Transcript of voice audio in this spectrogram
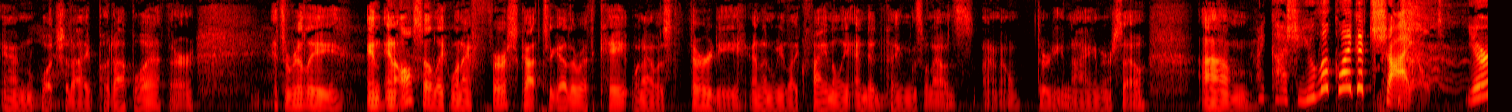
and what should I put up with or it's really and and also like when I first got together with Kate when I was 30 and then we like finally ended mm-hmm. things when I was I don't know 39 or so. Um my gosh, you look like a child. You're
